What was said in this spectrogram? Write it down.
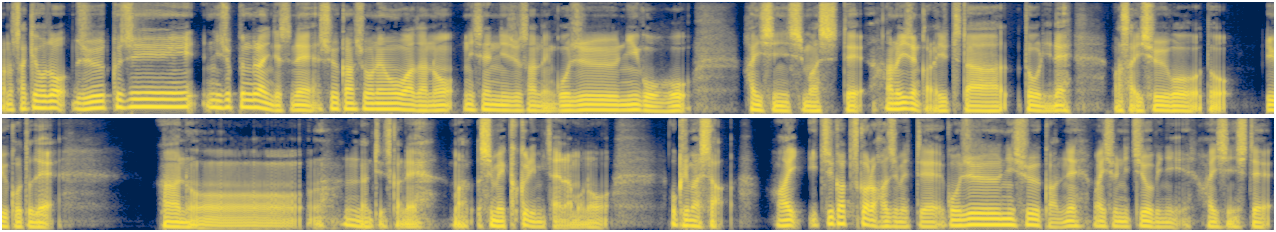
あの、先ほど19時20分ぐらいにですね、週刊少年大和田の2023年52号を配信しまして、あの、以前から言ってた通りね、まあ、最終号ということで、あのーなんていうんですかね、まあ、締めくくりみたいなものを送りました。はい。1月から始めて52週間ね、毎週日曜日に配信して、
